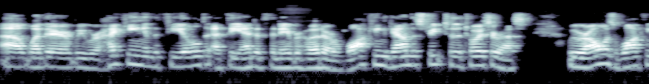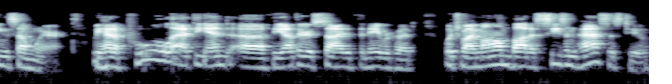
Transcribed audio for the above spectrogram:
Uh, whether we were hiking in the field at the end of the neighborhood or walking down the street to the Toys R Us, we were always walking somewhere. We had a pool at the end of the other side of the neighborhood, which my mom bought us season passes to.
